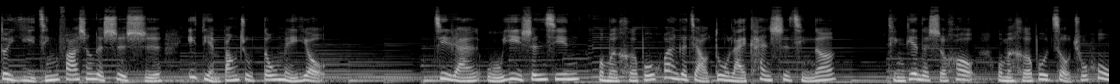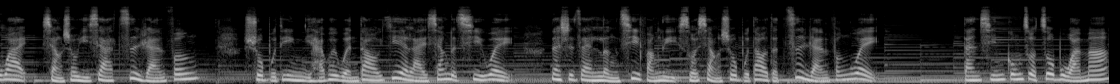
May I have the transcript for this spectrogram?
对已经发生的事实一点帮助都没有。既然无意身心，我们何不换个角度来看事情呢？停电的时候，我们何不走出户外，享受一下自然风？说不定你还会闻到夜来香的气味，那是在冷气房里所享受不到的自然风味。担心工作做不完吗？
